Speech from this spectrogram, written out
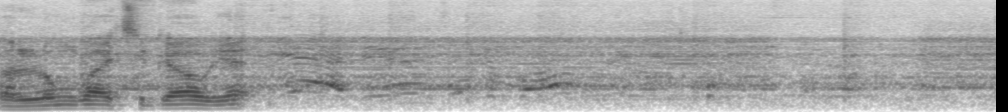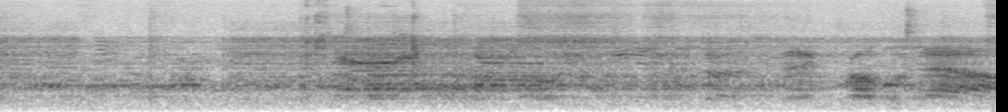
got a long way to go yet Yeah, dude, take a ball. Big trouble now.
